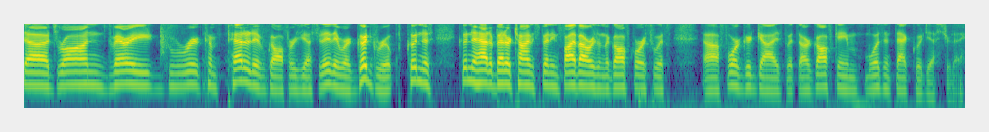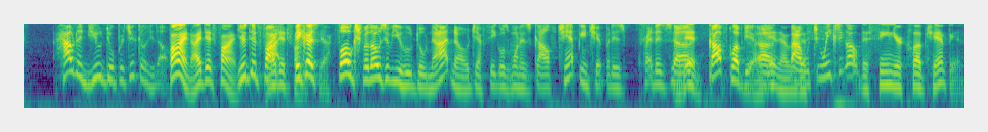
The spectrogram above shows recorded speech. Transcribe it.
uh, drawn very gr- competitive golfers yesterday. They were a good group. Couldn't have couldn't have had a better time spending five hours on the golf course with uh, four good guys. But our golf game wasn't that good yesterday. How did you do particularly, though? Fine, I did fine. You did fine. I did fine. Because, yeah. folks, for those of you who do not know, Jeff Feagles won his golf championship at his at his uh, golf club uh, did. I was about two weeks ago. the senior club champion.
